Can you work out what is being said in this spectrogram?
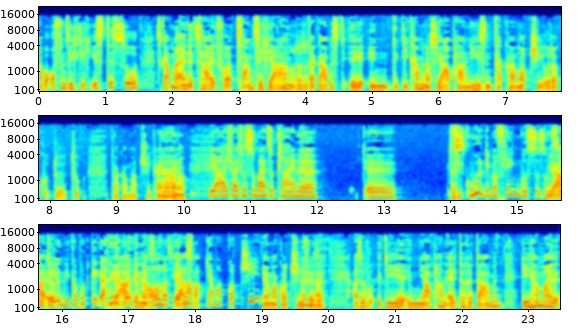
aber offensichtlich ist es so. Es gab mal eine Zeit vor 20 Jahren oder so, da gab es die, äh, in, die kamen aus Japan, die hießen Takamochi oder Takamachi, keine äh, Ahnung. Ja, ich weiß, was du meinst, so kleine äh, das, Figuren, die man pflegen musste, sonst ja, sind die irgendwie kaputt gegangen. Ja, genau. Sowas. Ja, Yama, Yamagotchi? Yamagotchi irgendwie vielleicht. So. Also die in Japan ältere Damen, die haben mal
